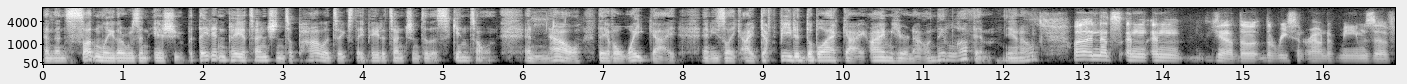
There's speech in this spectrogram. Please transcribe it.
And then suddenly there was an issue. But they didn't pay attention to politics. They paid attention to the skin tone. And now they have a white guy and he's like, I defeated the black guy. I'm here now. And they love him, you know? Well, and that's and and you know the the recent round of memes of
